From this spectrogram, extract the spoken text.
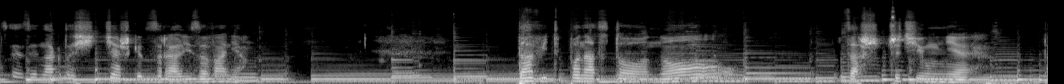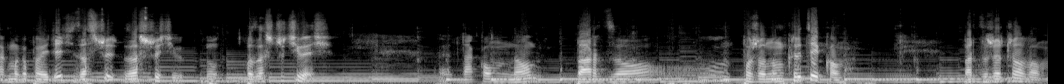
Co jest jednak dość ciężkie do zrealizowania. Dawid ponadto, no... Zaszczycił mnie... Tak mogę powiedzieć? Zaszczy... Zaszczycił. No, bo zaszczyciłeś. Taką, no, bardzo porządną krytyką. Bardzo rzeczową.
